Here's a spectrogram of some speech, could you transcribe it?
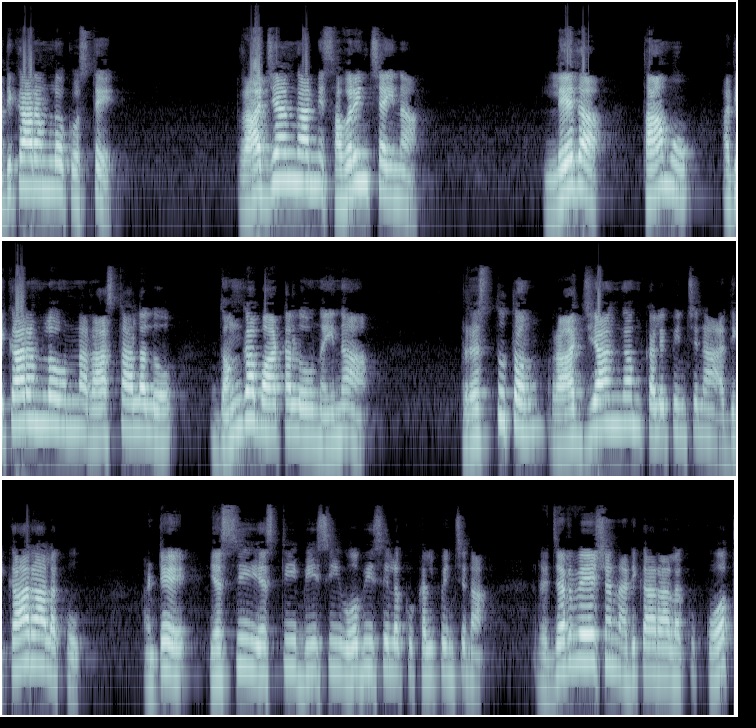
అధికారంలోకి వస్తే రాజ్యాంగాన్ని సవరించైనా లేదా తాము అధికారంలో ఉన్న రాష్ట్రాలలో దొంగ బాటలోనైనా ప్రస్తుతం రాజ్యాంగం కల్పించిన అధికారాలకు అంటే ఎస్సీ ఎస్టీ బీసీ ఓబీసీలకు కల్పించిన రిజర్వేషన్ అధికారాలకు కోత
